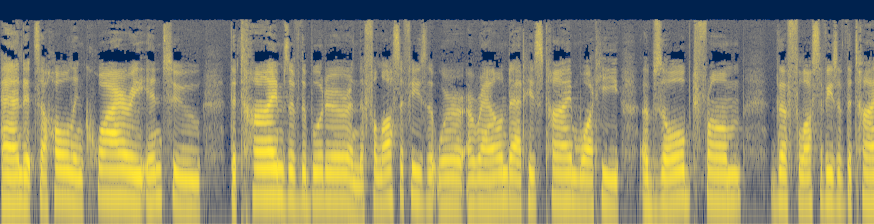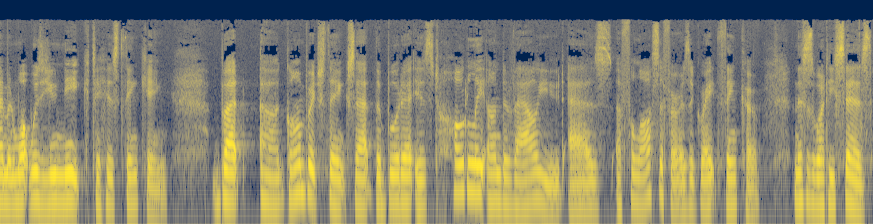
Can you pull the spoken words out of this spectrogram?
and it's a whole inquiry into the times of the Buddha and the philosophies that were around at his time, what he absorbed from the philosophies of the time and what was unique to his thinking. But uh, Gombrich thinks that the Buddha is totally undervalued as a philosopher, as a great thinker. And this is what he says.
